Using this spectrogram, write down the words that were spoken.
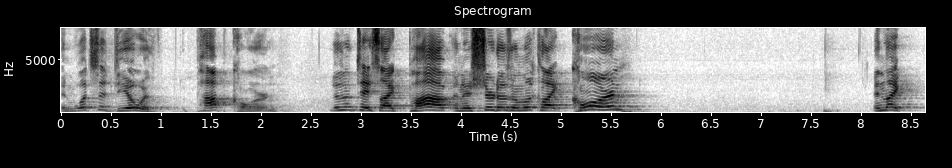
And what's the deal with popcorn? It doesn't taste like pop, and it sure doesn't look like corn. And like,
